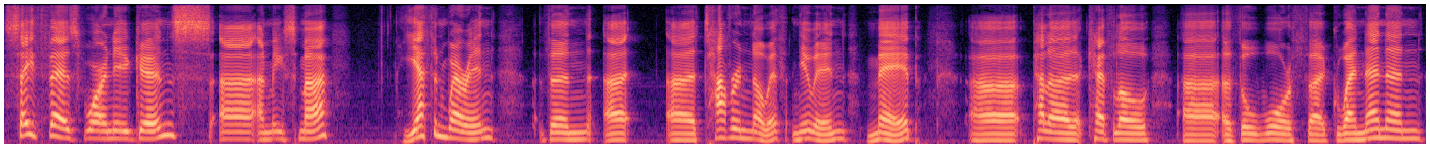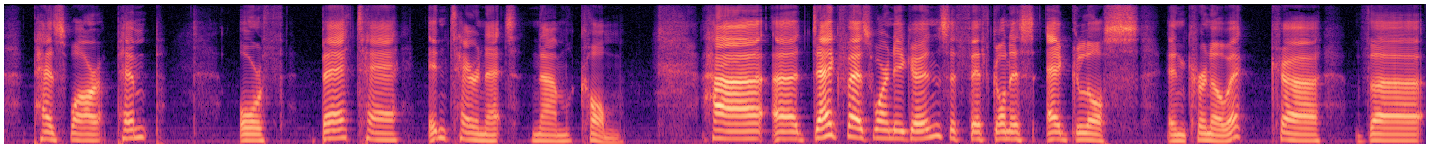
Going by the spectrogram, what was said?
Saithves Warnigans, uh, and Misma, Yethan Werin, then uh, uh, Tavern Knoweth, New Inn, Meb, uh, Pella Kevlo, uh, the Worth uh, Gwenenan, Peswar Pimp, Orth Bete Internet Nam Com. Ha uh, degfes warnigans y fifth gonis eglos in Cernoic, uh, the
